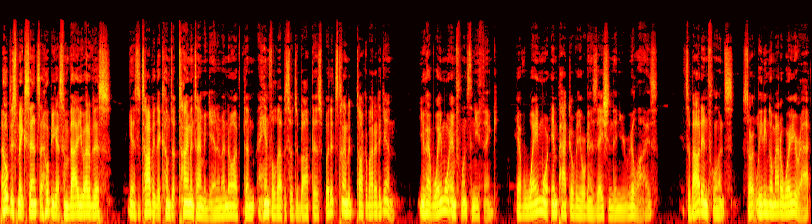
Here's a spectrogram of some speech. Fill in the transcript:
I hope this makes sense. I hope you got some value out of this. Again, it's a topic that comes up time and time again, and I know I've done a handful of episodes about this, but it's time to talk about it again. You have way more influence than you think. You have way more impact over the organization than you realize. It's about influence. Start leading no matter where you're at.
